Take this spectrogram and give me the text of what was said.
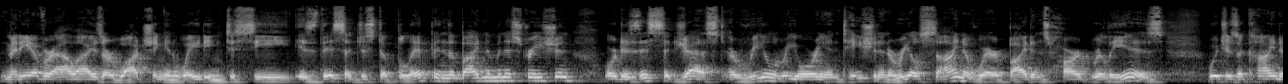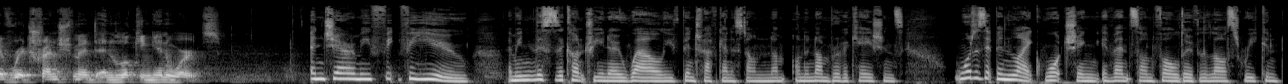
many of our allies are watching and waiting to see is this a, just a blip in the Biden administration, or does this suggest a real reorientation and a real sign of where Biden's heart really is, which is a kind of retrenchment and looking inwards? And Jeremy, for, for, you, I mean, this is a country you know well. You've been to Afghanistan on a number of occasions. What has it been like watching events unfold over the last week, and,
